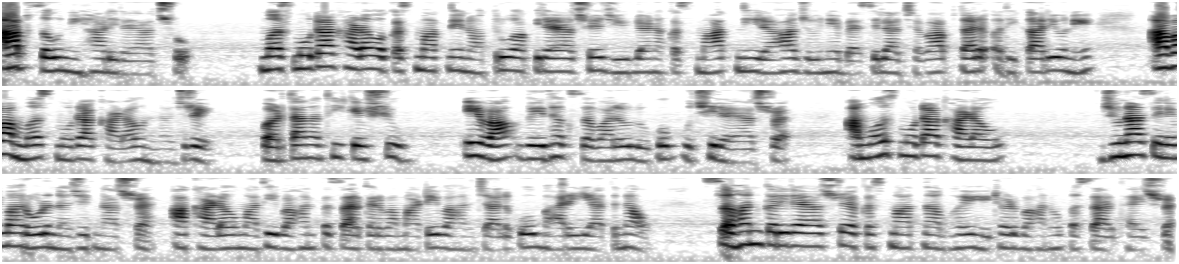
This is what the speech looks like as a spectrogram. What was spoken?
આપ સૌ નિહાળી રહ્યા છો. મસ્ત મોટા ખાડાઓ અકસ્માતને નોતરું આપી રહ્યા છે. જીવલેણ અકસ્માતની રાહ જોઈને બેસેલા જવાબદાર અધિકારીઓને આવા મસ, મોટા ખાડાઓ નજરે પડતા નથી કે શું? એવા વેધક સવાલો લોકો પૂછી રહ્યા છે. આ મસ, મોટા ખાડાઓ જૂના સિનેમા રોડ નજીકના છે. આ ખાડાઓમાંથી વાહન પસાર કરવા માટે વાહન ચાલકો ભારે યાતનાઓ સહન કરી રહ્યા છે. અકસ્માતના ભય હેઠળ વાહનો પસાર થાય છે.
